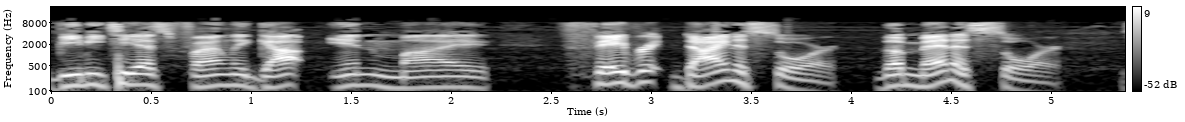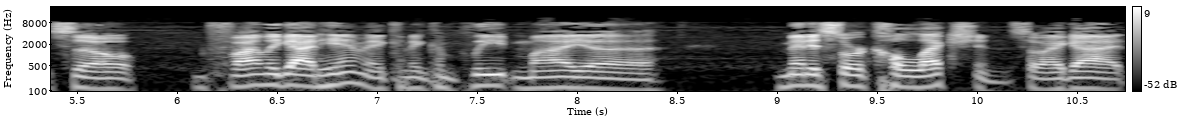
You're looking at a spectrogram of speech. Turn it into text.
BBTS finally got in my favorite dinosaur, the Menasaur. So finally got him and can complete my uh, Menasaur collection. So I got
